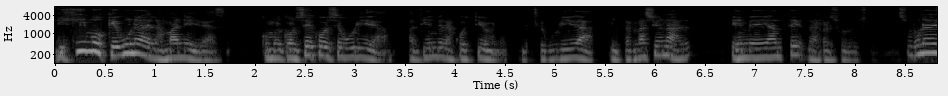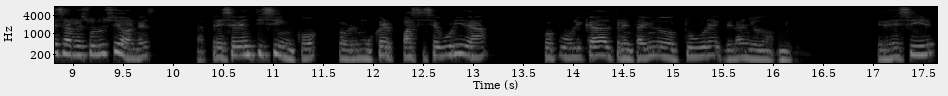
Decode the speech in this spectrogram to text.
Dijimos que una de las maneras como el Consejo de Seguridad atiende las cuestiones de seguridad internacional es mediante las resoluciones. Una de esas resoluciones, la 1325 sobre mujer, paz y seguridad, fue publicada el 31 de octubre del año 2000. Es decir,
